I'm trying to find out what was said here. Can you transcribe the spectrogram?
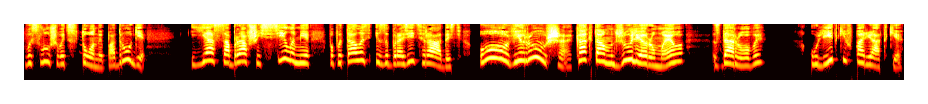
выслушивать стоны подруги, я, собравшись силами, попыталась изобразить радость. «О, Веруша, как там Джулия Ромео? Здоровы?» «Улитки в порядке»,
